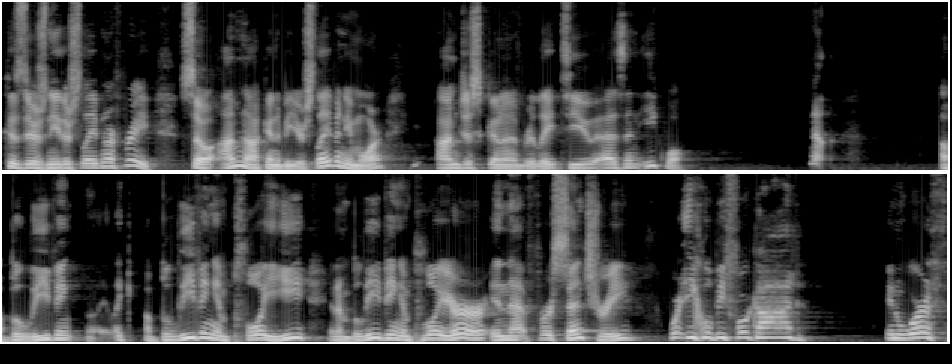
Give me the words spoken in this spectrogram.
because there's neither slave nor free. So I'm not going to be your slave anymore. I'm just going to relate to you as an equal a believing like a believing employee and a believing employer in that first century were equal before God in worth,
